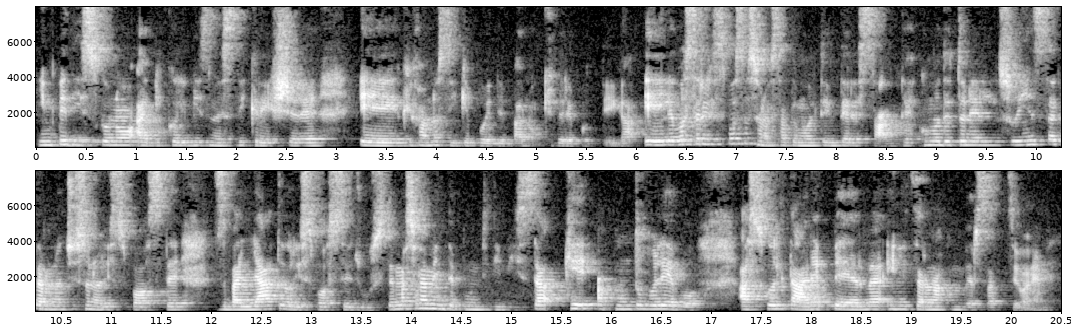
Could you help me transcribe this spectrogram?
impediscono ai piccoli business di crescere e che fanno sì che poi debbano chiudere bottega? E le vostre risposte sono state molto interessanti. Come ho detto nel, su Instagram non ci sono risposte sbagliate o risposte giuste, ma solamente punti di vista che appunto volevo ascoltare per iniziare una conversazione.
